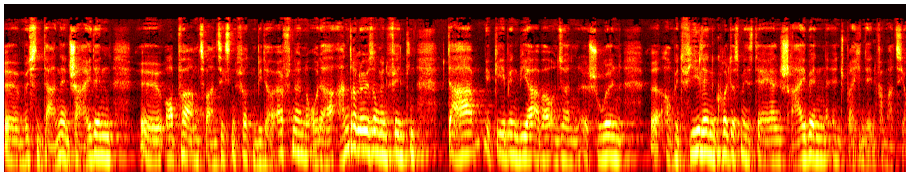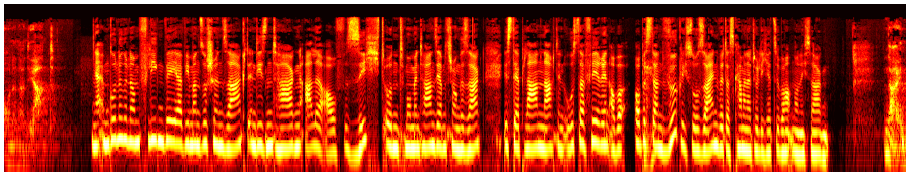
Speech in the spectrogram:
äh müssen dann entscheiden, äh, ob wir am 20.04. wieder öffnen oder andere Lösungen finden. Da geben wir aber unseren Schulen äh, auch mit vielen kultusministeriellen Schreiben entsprechende Informationen an die Hand. Ja, im Grunde genommen fliegen wir ja, wie man so schön sagt, in diesen Tagen alle auf Sicht. Und momentan, Sie haben es schon gesagt, ist der Plan nach den Osterferien. Aber ob es dann wirklich so sein wird, das kann man natürlich jetzt überhaupt noch nicht sagen. Nein,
